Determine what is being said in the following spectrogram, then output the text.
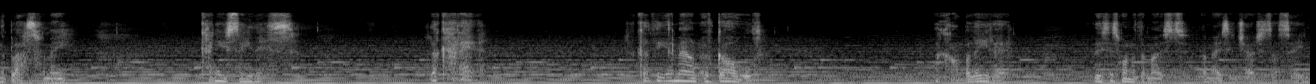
Blasphemy. Can you see this? Look at it. Look at the amount of gold. I can't believe it. This is one of the most amazing churches I've seen.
